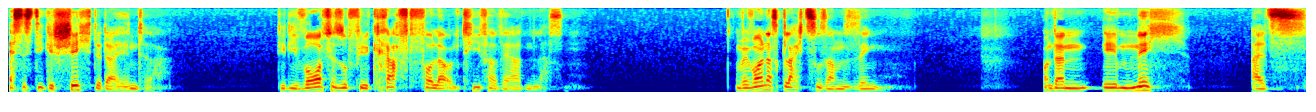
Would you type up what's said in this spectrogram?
es ist die Geschichte dahinter, die die Worte so viel kraftvoller und tiefer werden lassen. Und wir wollen das gleich zusammen singen. Und dann eben nicht als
